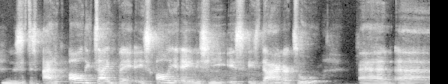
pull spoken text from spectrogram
Hmm. Dus het is eigenlijk al die tijd, is al je energie is, is daar naartoe. En, uh,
